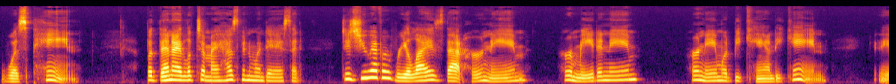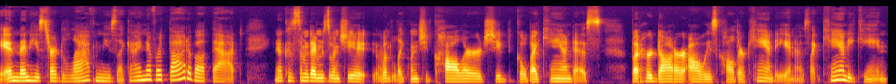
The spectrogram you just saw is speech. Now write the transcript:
was Payne. But then I looked at my husband one day. I said, Did you ever realize that her name, her maiden name, her name would be Candy Kane? And then he started laughing. He's like, I never thought about that. You know, because sometimes when she, like when she'd call her, she'd go by Candace, but her daughter always called her Candy. And I was like, Candy Kane.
